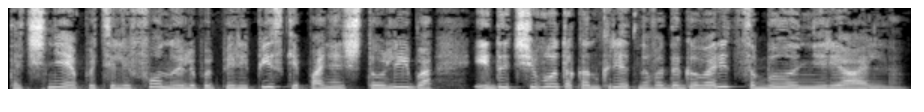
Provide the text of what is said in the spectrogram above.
Точнее, по телефону или по переписке понять что-либо и до чего-то конкретного договориться было нереально.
